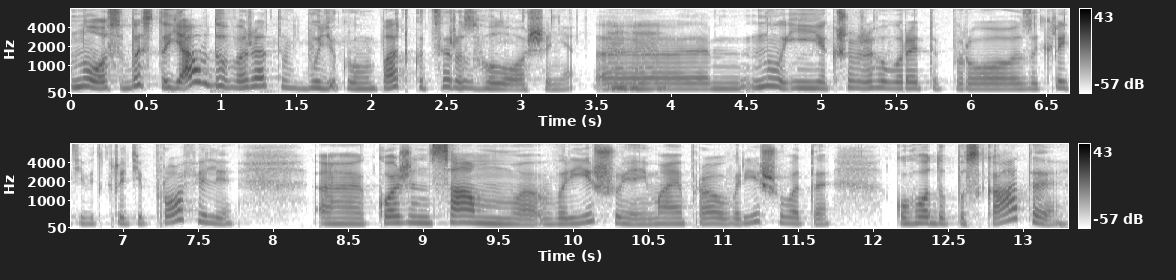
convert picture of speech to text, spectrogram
ну, особисто я буду вважати в будь-якому випадку це розголошення. Е, ну і якщо вже говорити про закриті відкриті профілі, е, кожен сам вирішує і має право вирішувати, кого допускати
